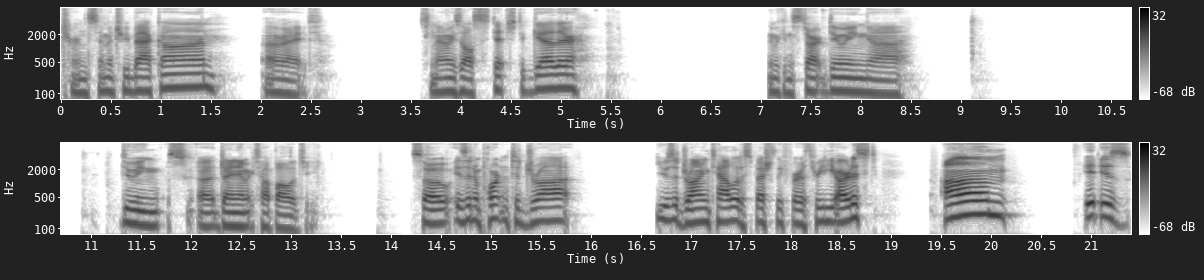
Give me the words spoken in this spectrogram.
Turn symmetry back on. All right. So now he's all stitched together. Then we can start doing uh, doing uh, dynamic topology. So is it important to draw use a drawing tablet, especially for a 3D artist? Um, it is,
